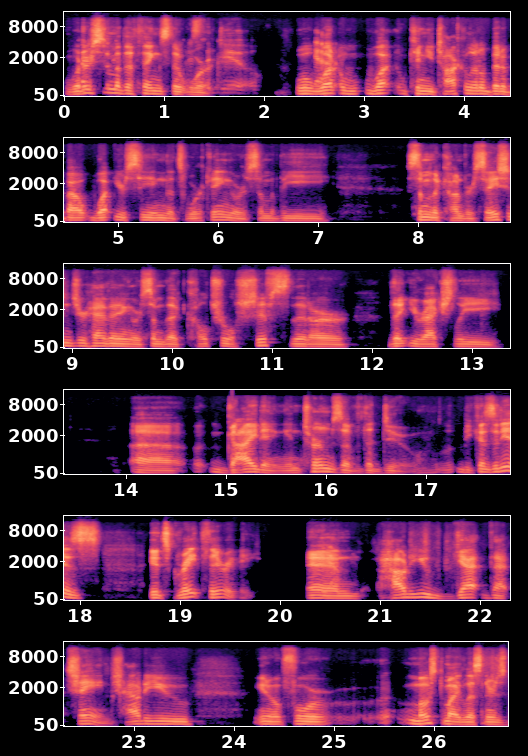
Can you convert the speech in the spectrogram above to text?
what are some of the things that work? Well, yeah. what what can you talk a little bit about what you're seeing that's working, or some of the some of the conversations you're having, or some of the cultural shifts that are that you're actually uh, guiding in terms of the do, because it is it's great theory. And yeah. how do you get that change? How do you you know for uh, most of my listeners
